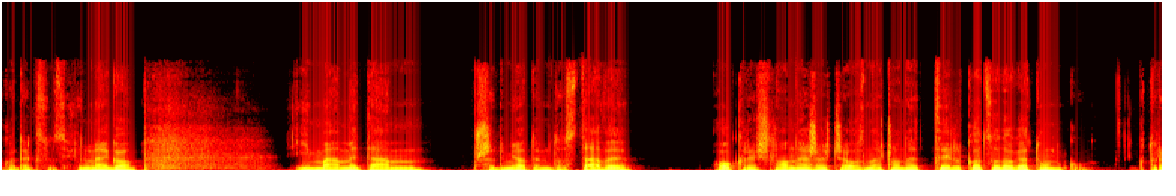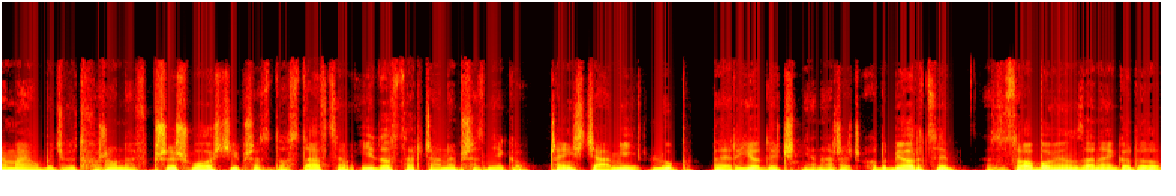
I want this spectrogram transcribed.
kodeksu cywilnego i mamy tam przedmiotem dostawy określone rzeczy oznaczone tylko co do gatunku, które mają być wytworzone w przyszłości przez dostawcę i dostarczane przez niego częściami lub periodycznie na rzecz odbiorcy zobowiązanego do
